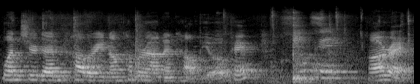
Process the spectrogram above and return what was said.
Once you're done coloring, I'll come around and help you, okay? Okay. All right.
